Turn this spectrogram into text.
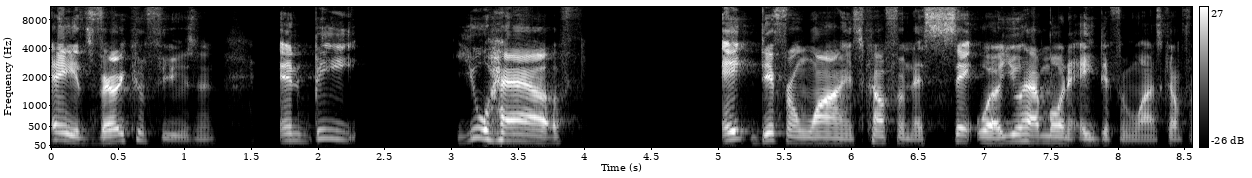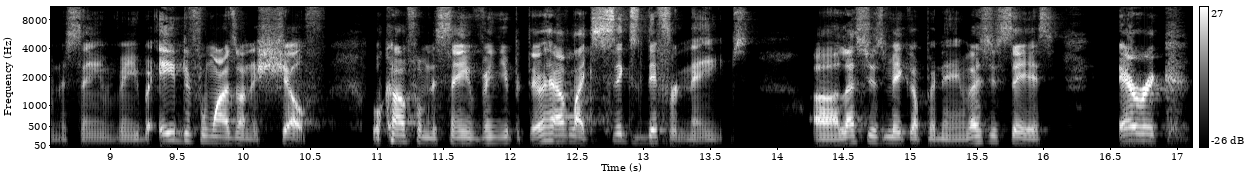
A, it's very confusing. And B, you have eight different wines come from the same well, you have more than eight different wines come from the same vineyard, but eight different wines on the shelf will come from the same vineyard, but they'll have like six different names. Uh, let's just make up a name. Let's just say it's Eric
